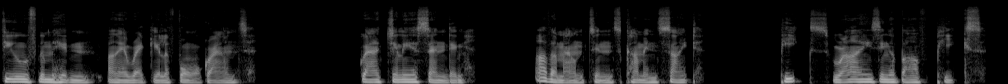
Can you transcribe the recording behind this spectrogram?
few of them hidden by irregular foregrounds. Gradually ascending, other mountains come in sight, peaks rising above peaks,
